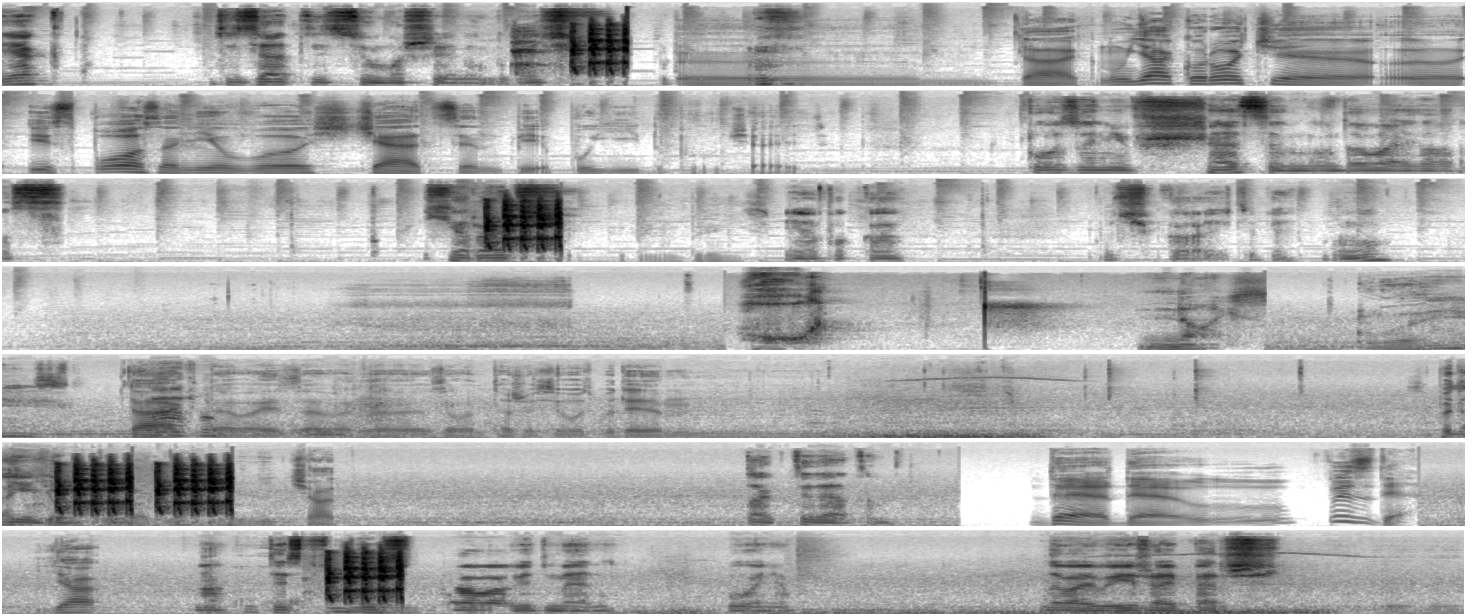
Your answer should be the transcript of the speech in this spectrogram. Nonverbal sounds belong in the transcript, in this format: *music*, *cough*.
як взяти цю машину, речі? Ем, Так, ну я, коротше, е, із Позані в Щецин пі- поїду, виходить. Позані в Шецен, ну давай зараз. Херач, принципі. я поки почекаю тебе. О, Nice. Ой. Так, Ладно. давай заван- завантажуйся. М. Запитай, Їдемо. йо, мені чат. Так, ти де там? Де, де? У, Пизде. Я. А, Яку ти хуйню? справа від мене. Поняв. Давай, виїжджай перший. Мгм.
